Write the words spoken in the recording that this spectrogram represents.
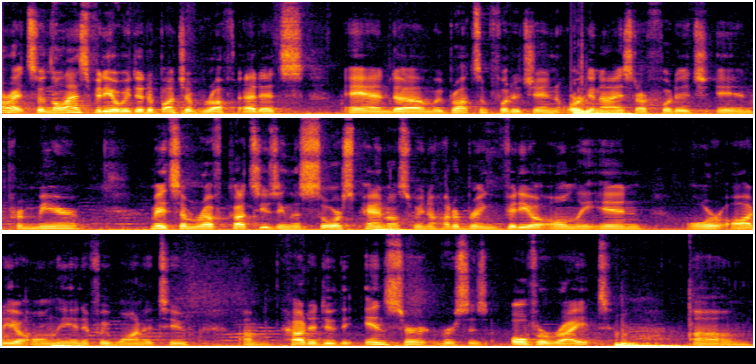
Alright, so in the last video we did a bunch of rough edits and um, we brought some footage in, organized our footage in Premiere, made some rough cuts using the source panel so we know how to bring video only in or audio only in if we wanted to, um, how to do the insert versus overwrite um,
